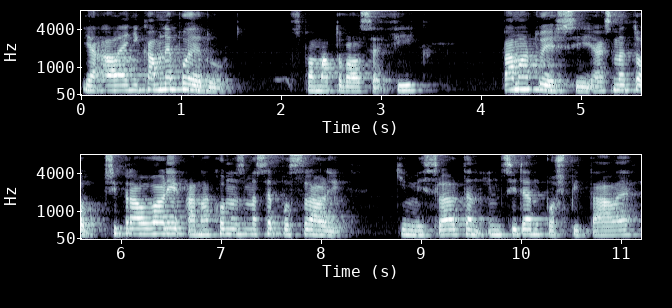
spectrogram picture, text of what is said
Já ale nikam nepojedu. Vzpamatoval se Fík Pamatuješ si, jak jsme to připravovali a nakonec jsme se posrali. Tím myslel ten incident po špitále,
